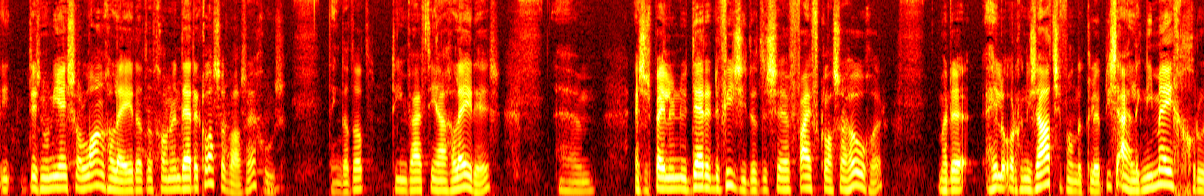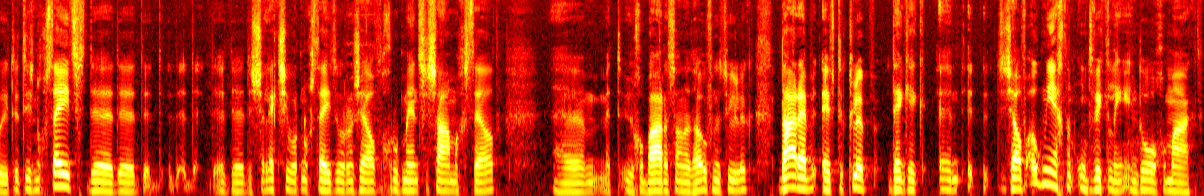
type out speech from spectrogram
het is nog niet eens zo lang geleden dat het gewoon een derde klasse was, hè, Goes. Ik denk dat dat 10, 15 jaar geleden is. Ehm, en ze spelen nu derde divisie, dat is eh, vijf klassen hoger. Maar de hele organisatie van de club die is eigenlijk niet meegegroeid. Het is nog steeds, de, de, de, de, de, selectie wordt nog steeds door eenzelfde groep mensen samengesteld. Ehm, met Hugo Barens aan het hoofd natuurlijk. Daar heeft de club, denk ik, zelf ook niet echt een ontwikkeling in doorgemaakt.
